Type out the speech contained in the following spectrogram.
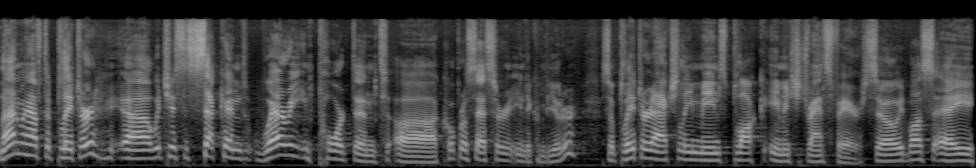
Then we have the Blitter, uh, which is the second very important uh, coprocessor in the computer. So Blitter actually means block image transfer. So it was a,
